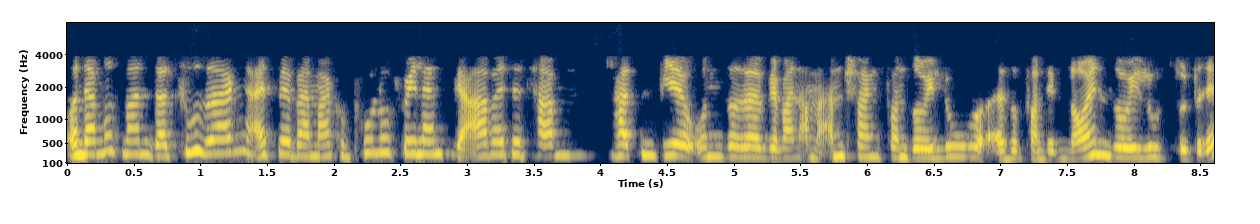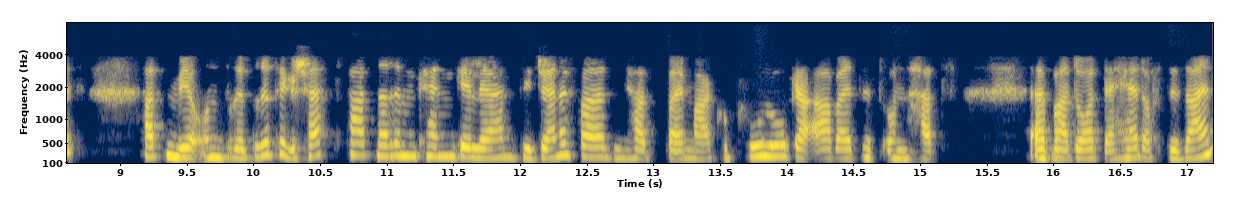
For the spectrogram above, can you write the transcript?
Und da muss man dazu sagen, als wir bei Marco Polo Freelance gearbeitet haben, hatten wir unsere, wir waren am Anfang von Soilu, also von dem neuen Soilu zu dritt, hatten wir unsere dritte Geschäftspartnerin kennengelernt, die Jennifer, die hat bei Marco Polo gearbeitet und hat, äh, war dort der Head of Design.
